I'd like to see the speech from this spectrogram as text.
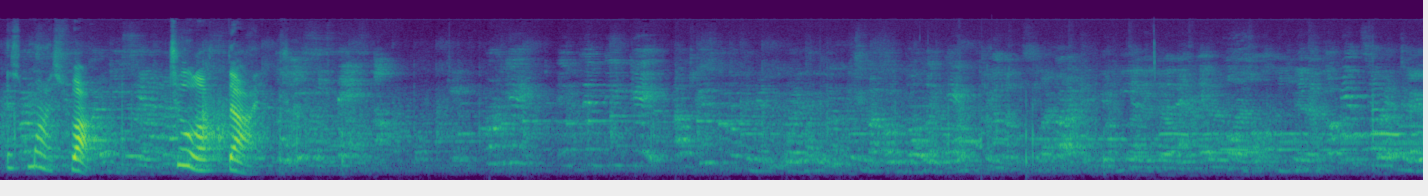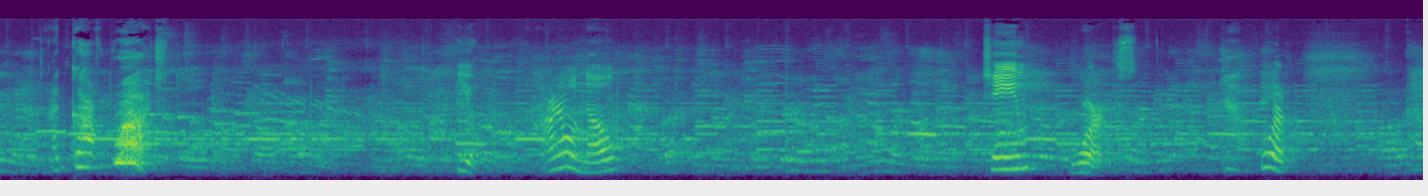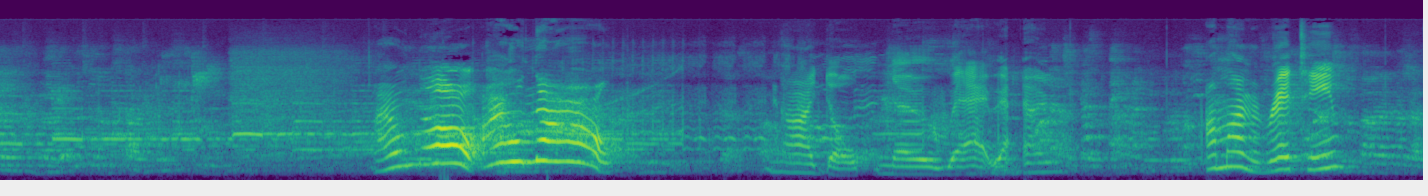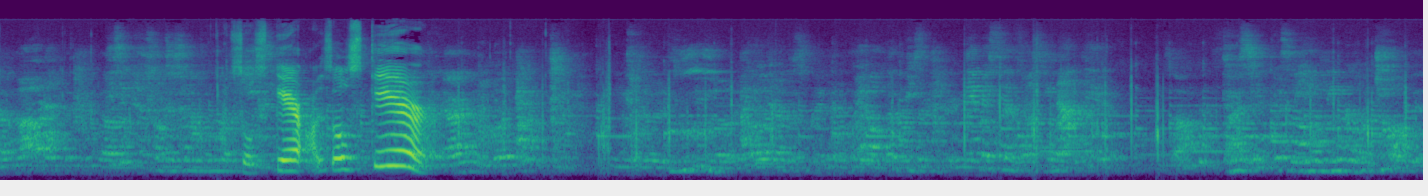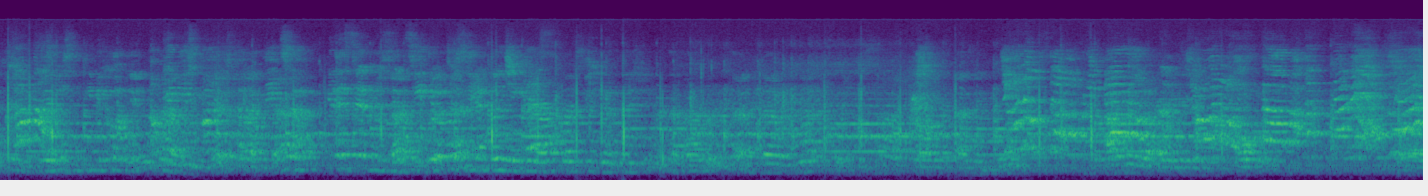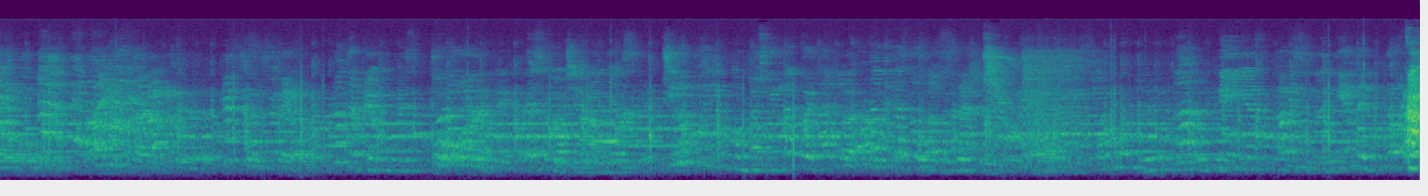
It's my spot. Two of die. I got rushed. Yeah, I don't know. Team works. Work. I don't know. I don't know. I don't know. I'm on the red team. So scared. I'm so scared.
